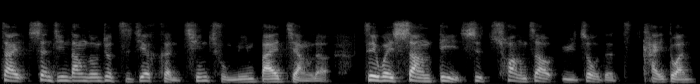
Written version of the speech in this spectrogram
在圣经当中就直接很清楚明白讲了，这位上帝是创造宇宙的开端。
